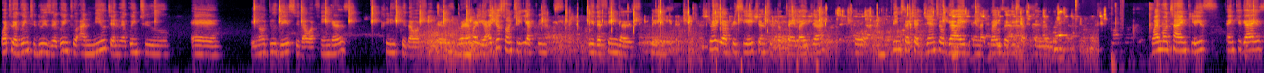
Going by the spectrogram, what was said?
what we are going to do is we're going to unmute and we're going to, uh, you know, do this with our fingers, click with our fingers, wherever you are. I just want to hear clicks with the fingers, please. Show your appreciation to Dr. Elijah for being such a gentle guide and advisor this afternoon. One more time, please. Thank you, guys.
